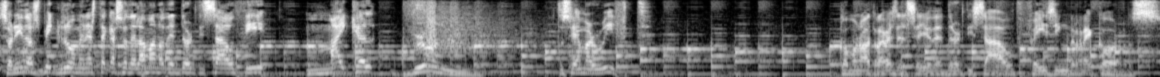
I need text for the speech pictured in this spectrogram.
Sonidos Big Room, en este caso de la mano de Dirty South y Michael Brun. Esto se llama Rift. Como no, a través del sello de Dirty South, Facing Records.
